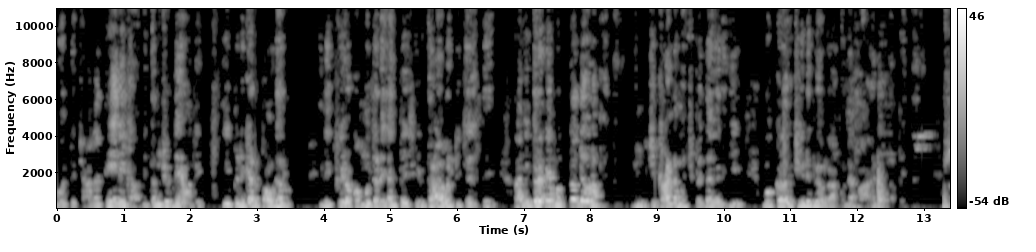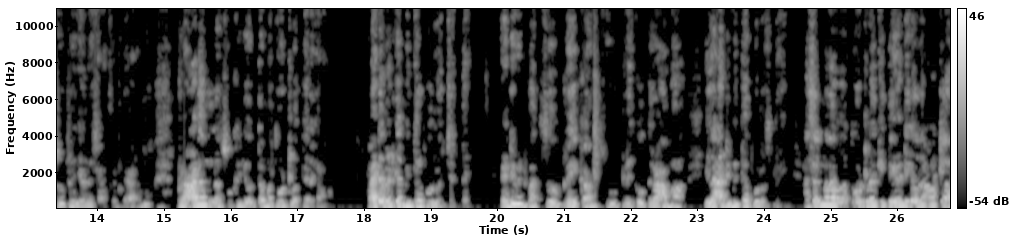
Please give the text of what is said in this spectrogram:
పోతే చాలా తేలిక. విత్తన శుద్ధి ఏముంది? ఈ పిరికడ్ పౌడర్ లిక్విడ్ ఒక మూతడి కలిపేసి విత్తనాలు బట్టి చేస్తే ఆ విత్తనమే మొత్తం డెవలప్ అవుతుంది. మంచి కాండం వచ్చి పెద్ద పెరిగి మొక్కలకు చీడపీడలు రాకుండా బాగా డెవలప్ అవుతుంది. సూక్ష్మజీవన శాస్త్ర ప్రకారం ప్రాణమున్న సూక్ష్మజీవులు తమ తోటలో పెరగము ఆటోమేటిక్గా మిత్రపూలు వచ్చేస్తాయి. రెడ్విడ్ బక్స్ బ్రేకాన్స్ ప్లేకు గ్రామ ఇలాంటి మిత్రపూలు వస్తాయి. అసలు మన తోటలోకి తేనెటీగలు రావట్లా?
